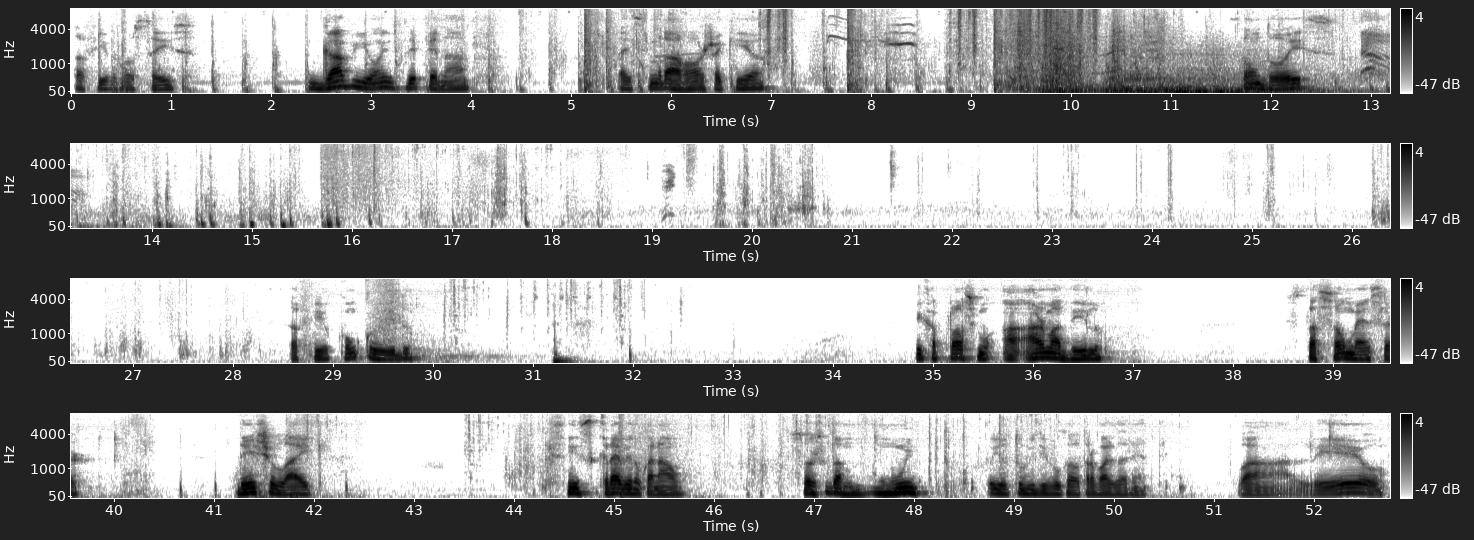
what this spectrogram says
Desafio para vocês. Gaviões depenados. Tá em cima da rocha aqui, ó. São dois. Desafio concluído. Fica próximo a Armadillo. Estação Messer. Deixa o like. Se inscreve no canal. Isso ajuda muito o YouTube divulgar o trabalho da gente. Valeu!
